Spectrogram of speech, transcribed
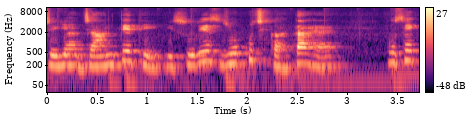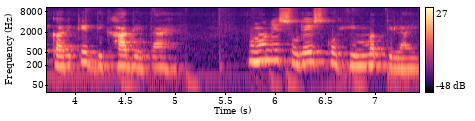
जो यह जानते थे कि सुरेश जो कुछ कहता है, उसे करके दिखा देता है। उन्होंने सुरेश को हिम्मत दिलाई।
